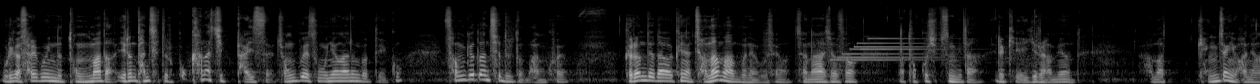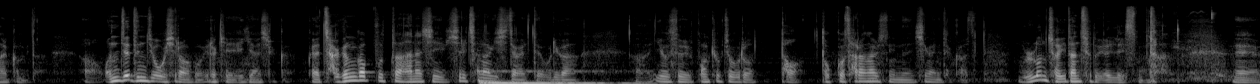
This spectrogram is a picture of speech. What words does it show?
우리가 살고 있는 동마다 이런 단체들 꼭 하나씩 다 있어요. 정부에서 운영하는 것도 있고 선교 단체들도 많고요. 그런데다가 그냥 전화만 한번 해보세요. 전화하셔서 나 돕고 싶습니다. 이렇게 얘기를 하면 아마 굉장히 환영할 겁니다. 어, 언제든지 오시라고 이렇게 얘기하실 거예요. 그러니까 작은 것부터 하나씩 실천하기 시작할 때 우리가 어, 이웃을 본격적으로 더 돕고 사랑할 수 있는 시간이 될 것 같습니다. 물론 저희 단체도 열려 있습니다. 네,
